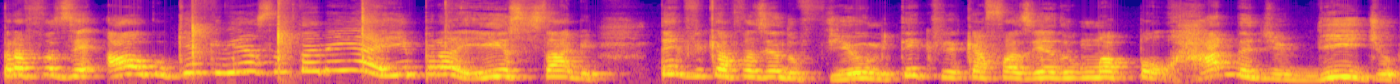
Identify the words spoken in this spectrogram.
para fazer algo que a criança não tá nem aí para isso, sabe? Tem que ficar fazendo filme, tem que ficar fazendo uma porrada de vídeo,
